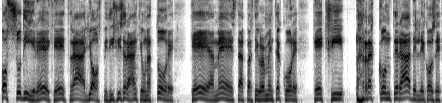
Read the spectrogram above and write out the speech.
posso dire che tra gli ospiti ci sarà anche un attore che a me sta particolarmente a cuore, che ci racconterà delle cose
